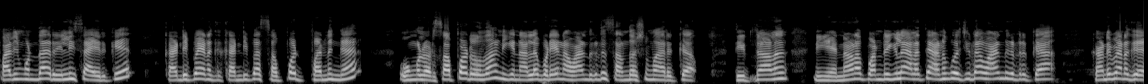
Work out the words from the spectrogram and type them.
பதிமூணு தான் ரிலீஸ் ஆகிருக்கு கண்டிப்பாக எனக்கு கண்டிப்பாக சப்போர்ட் பண்ணுங்கள் உங்களோட சப்போர்ட் தான் நீங்கள் நல்லபடியாக நான் வாழ்ந்துக்கிட்டு சந்தோஷமாக இருக்கேன். திட்டினாலும் நீங்கள் என்னென்ன பண்ணுறீங்களோ எல்லாத்தையும் அனுபவிச்சுட்டு தான் வாழ்ந்துக்கிட்டு இருக்கேன். கண்டிப்பாக எனக்கு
